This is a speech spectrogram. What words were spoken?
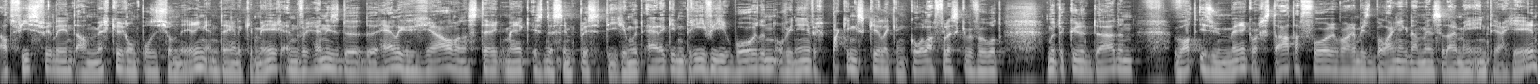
advies verleent aan merken rond positionering en dergelijke meer. En voor hen is de, de heilige graal van een sterk merk is de simplicity. Je moet eigenlijk in drie, vier woorden of in één verpakkingskeel, like een colaflesje bijvoorbeeld, moeten kunnen duiden wat is uw merk, waar staat dat voor, waarom is het belangrijk dat mensen daarmee interageren.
